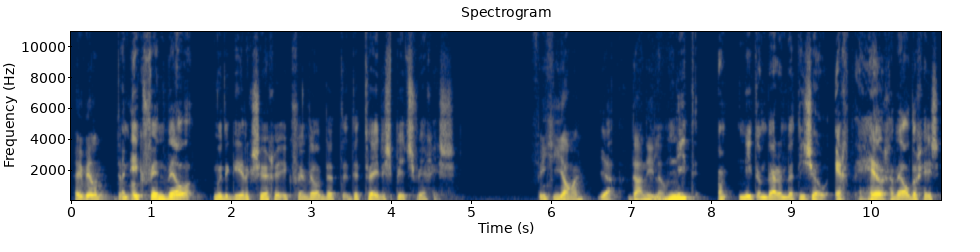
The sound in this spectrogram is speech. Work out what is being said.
hey Willem, de- En ik vind wel, moet ik eerlijk zeggen, ik vind wel dat de tweede spits weg is. vind je jammer, Ja, Danilo? niet om- niet omdat hij zo echt heel geweldig is.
